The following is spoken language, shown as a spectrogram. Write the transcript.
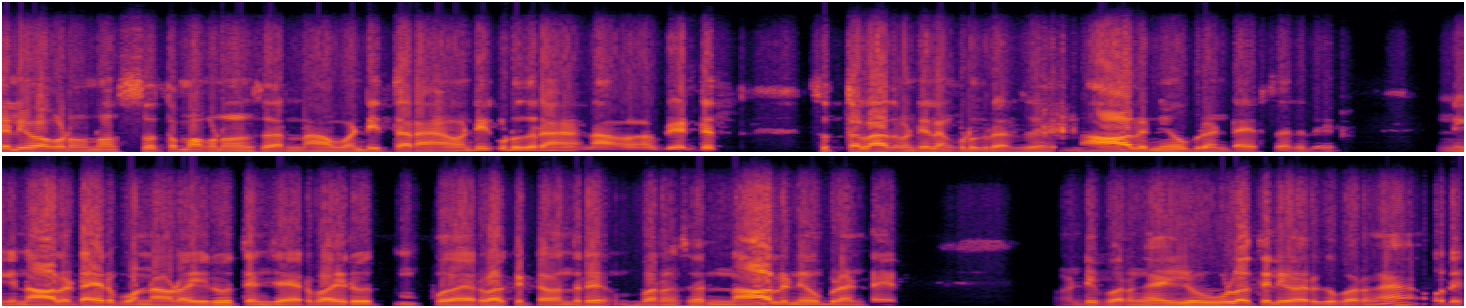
தெளிவாக கொடுக்கணும் சுத்தமாக கொடுக்கணும் சார் நான் வண்டி தரேன் வண்டி கொடுக்குறேன் நான் அப்படின்ட்டு சுத்தலாத வண்டியெல்லாம் கொடுக்குறாரு நாலு நியூ பிராண்ட் ஆயிடுச்சு சார் இது. இன்னைக்கு நாலு டயர் போனா கூட இருபத்தஞ்சாயிரரூபா இருபத்தி முப்பதாயிரரூபா கிட்ட வந்துடும் பாருங்க சார் நாலு நியூ பிராண்ட் டயர். வண்டி பாருங்க எவ்வளோ தெளிவாக இருக்குது பாருங்கள் ஒரு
